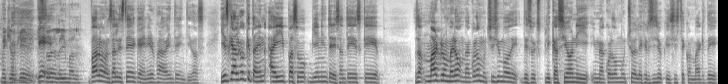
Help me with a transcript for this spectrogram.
Me equivoqué. ¿Qué? Esto leí mal. Pablo González tiene que venir para 2022. Y es que algo que también ahí pasó bien interesante es que, o sea, Mark Romero, me acuerdo muchísimo de, de su explicación y, y me acuerdo mucho del ejercicio que hiciste con Mark de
